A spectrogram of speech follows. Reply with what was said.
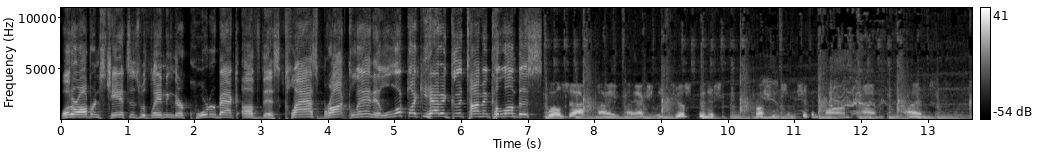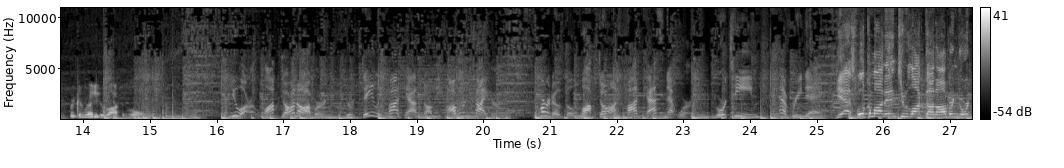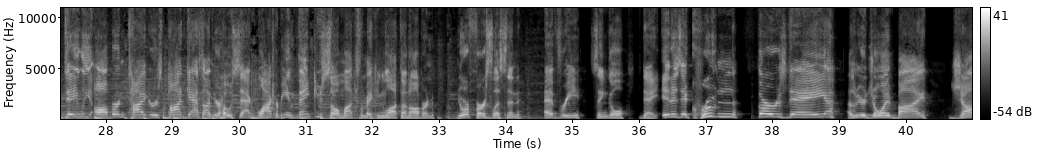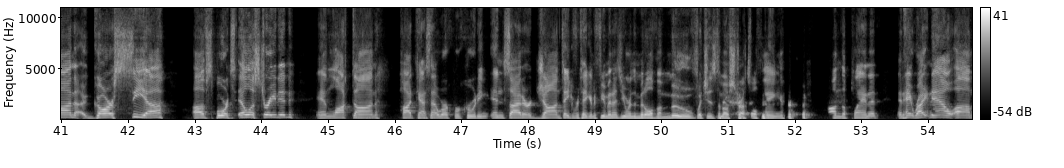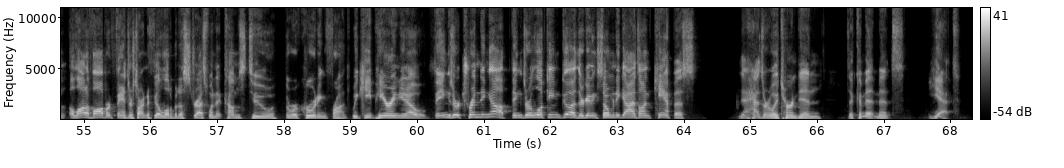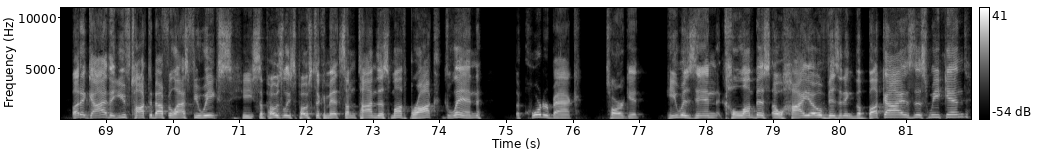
What are Auburn's chances with landing their quarterback of this class, Brock Glenn? It looked like he had a good time in Columbus. Well, Zac, I, I actually just finished crushing some chicken farm, and I'm I'm freaking ready to rock and roll. You are Locked On Auburn, your daily podcast on the Auburn Tigers, part of the Locked On Podcast Network. Your team every day. Yes, welcome on into Locked On Auburn, your daily Auburn Tigers podcast. I'm your host, Zac Blackerby, and thank you so much for making Locked On Auburn your first listen every single day. It is a Cruton Thursday as we are joined by John Garcia of Sports Illustrated and Locked On Podcast Network Recruiting Insider. John, thank you for taking a few minutes. You were in the middle of a move, which is the most stressful thing on the planet. And hey, right now, um, a lot of Auburn fans are starting to feel a little bit of stress when it comes to the recruiting front. We keep hearing, you know, things are trending up, things are looking good. They're getting so many guys on campus. It hasn't really turned in to commitments yet. But a guy that you've talked about for the last few weeks, he's supposedly supposed to commit sometime this month. Brock Glenn, the quarterback target. He was in Columbus, Ohio, visiting the Buckeyes this weekend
